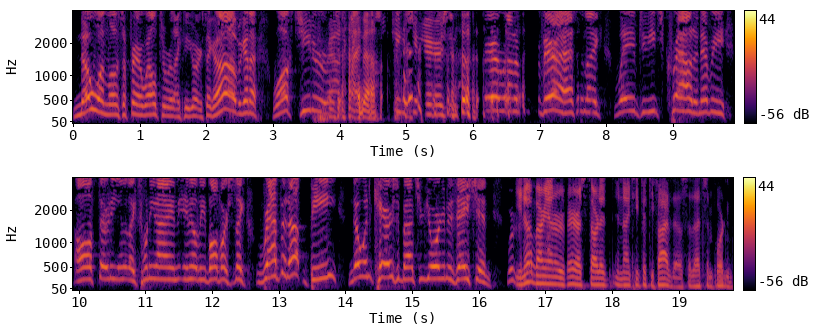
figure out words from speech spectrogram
no one loves a farewell tour like New York. It's like, oh, we gotta walk Jeter around I know. king chairs, and Rivera, Rivera has to like wave to each crowd and every all 30, like 29 MLB ballparks. It's like, wrap it up, B. No one cares about your, your organization. We're, You know, Mariano Rivera started in 1955 though, so that's important.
